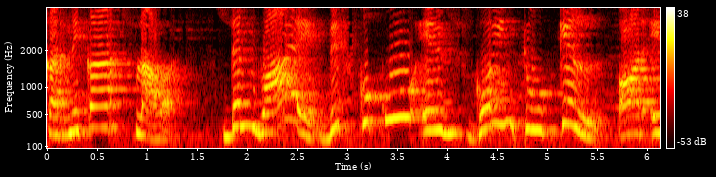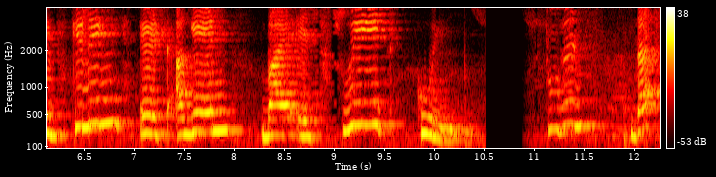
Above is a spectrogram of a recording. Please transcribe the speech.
Karnikar flowers? Then why this cuckoo is going to kill or is killing it again by its sweet cooing. Students, that's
